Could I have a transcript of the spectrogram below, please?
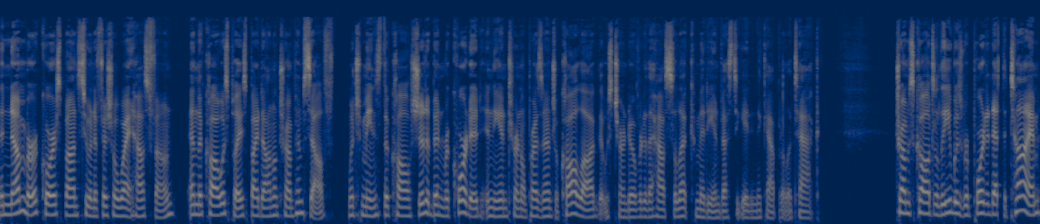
The number corresponds to an official White House phone, and the call was placed by Donald Trump himself, which means the call should have been recorded in the internal presidential call log that was turned over to the House Select Committee investigating the Capitol attack. Trump's call to Lee was reported at the time,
